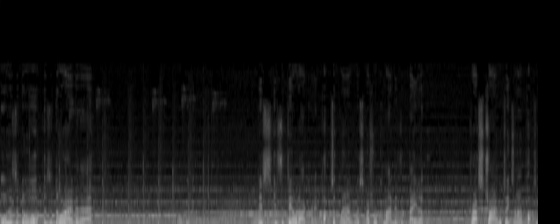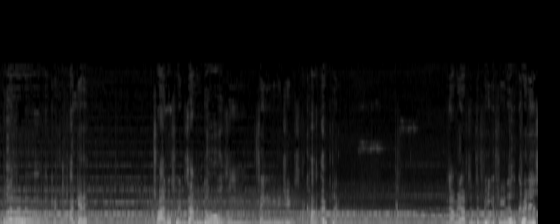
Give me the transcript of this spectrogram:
Oh, there's a door. There's a door over there. This is the field icon. It pops up whenever a special command is available. Press triangle to examine. Pops up. Okay, yeah, I get it. Triangle to examine doors and thingy jigs. I can't open it. Does that mean I have to defeat a few little critters?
